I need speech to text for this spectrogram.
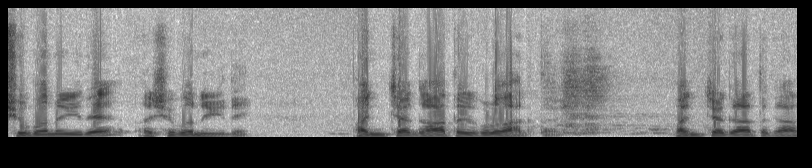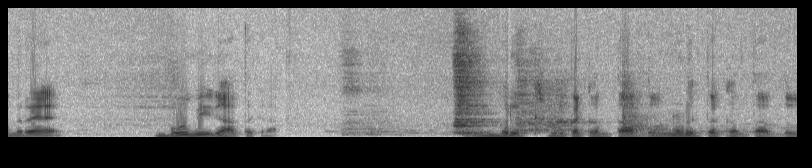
ಶುಭನೂ ಇದೆ, ಅಶುಭನೂ ಇದೆ. ಪಂಚಘಾತಕಗಳು ಆಗ್ತವೆ. ಪಂಚಘಾತಕ ಅಂದರೆ ಭೂಮಿಘಾತಕ. ಬ್ರಿಕ್ಸ್ ಬಿಡ್ತಕ್ಕಂಥದ್ದು ನಡುಗ್ತಕ್ಕಂಥದ್ದು,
